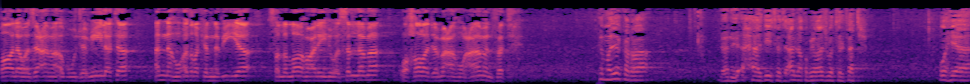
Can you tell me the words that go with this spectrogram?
قال وزعم أبو جميلة أنه أدرك النبي صلى الله عليه وسلم وخرج معه عام الفتح. ثم ذكر يعني أحاديث تتعلق بغزوة الفتح. وهي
